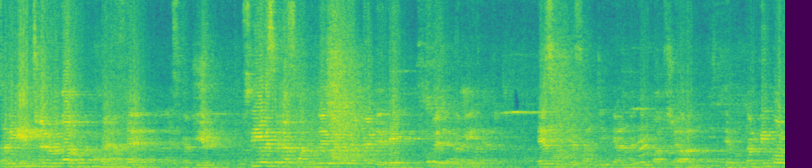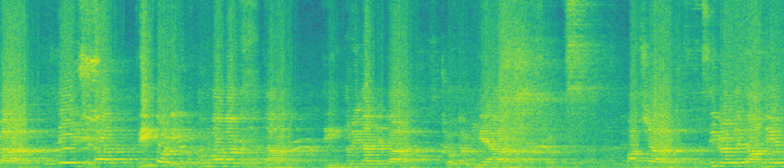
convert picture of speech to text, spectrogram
ਸਰੀਰ ਛੱਡਣ ਦਾ ਹੁਕਮ ਹੋਇਆ ਹੈ। ਇਸ ਕਰਕੇ ਤੁਸੀਂ ਇਸ ਜਗ੍ਹਾ ਸਾਨੂੰ ਦੇ ਵਿੱਚ ਆਪਣੇ ਡੇਰੇ ਉਹਦੇ ਜਗ੍ਹਾ ਗਏ ਇਸ ਵਿੱਚ ਸਾਂਝੀ ਕਹਿਣ ਲੱਗੇ ਬਾਦਸ਼ਾਹ ਤੇ ਹੁਕਮ ਵੀ ਤੁਹਾਡਾ, ਤੇ ਜਗ੍ਹਾ ਵੀ ਤੁਹਾਡੀ ਹੁਕਮਾਂ ਦਾ ਕਰਤਾ ਦੀਨ ਦੁਨੀ ਦਾ ਟਿਕਾ ਜੋ ਬਣ ਗਿਆ ਬਾਦਸ਼ਾਹ ਤੁਸੀਂ ਲੋਕ ਦੇ ਦਾਤੇ ਹੋ?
